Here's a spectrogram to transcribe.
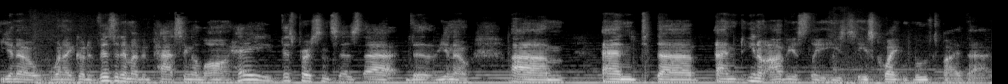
you know, when I go to visit him, I've been passing along, hey, this person says that, the, you know, um, and uh, and you know obviously he's he's quite moved by that.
